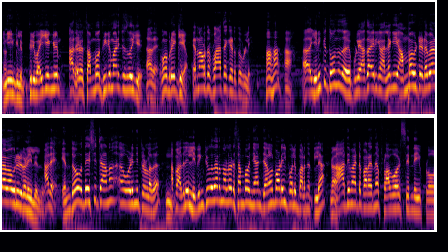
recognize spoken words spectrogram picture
ഇനിയെങ്കിലും ഇത്തിരി വൈകിയെങ്കിലും അതെ. സംഭവം തീരുമാനിച്ച സ്ഥിതിക്ക് അതെ. നമുക്ക് ബ്രേക്ക് ചെയ്യാം. എറണാകുളത്ത് ഫ്ലാറ്റ് ഒക്കെ എടുത്തു പുള്ളി? എനിക്ക് തോന്നുന്നത് പുള്ളി അതായിരിക്കും അല്ലെങ്കിൽ അമ്മ വിട്ട് ഇടവേള ഒരു കളിയില്ലല്ലോ. അതെ എന്തോ ഉദ്ദേശിച്ചിട്ടാണ് ഒഴിഞ്ഞിട്ടുള്ളത്. അപ്പൊ അതിൽ ലിവിങ് ടുഗദർ എന്നുള്ള ഒരു സംഭവം ഞാൻ ജനറൽ ബോഡിയിൽ പോലും പറഞ്ഞിട്ടില്ല. ആദ്യമായിട്ട് പറയുന്നത് ഫ്ലവേഴ്സിന്റെ ഈ floor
